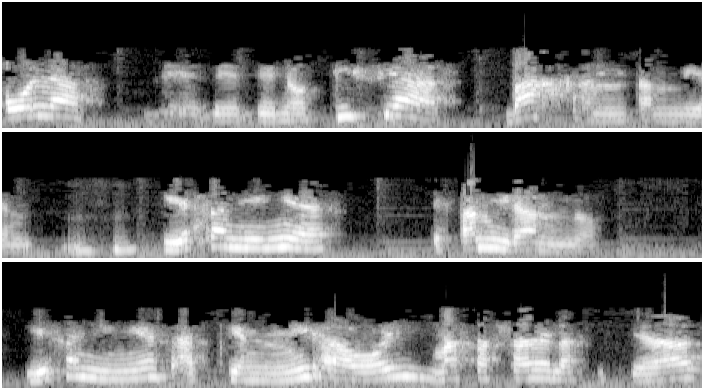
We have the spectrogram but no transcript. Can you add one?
olas de, noticias bajan también. Y esa niñez está mirando. Y esa niñez a quien mira hoy, más allá de la sociedad,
